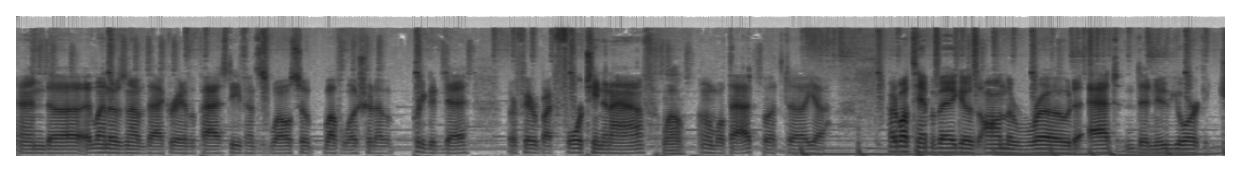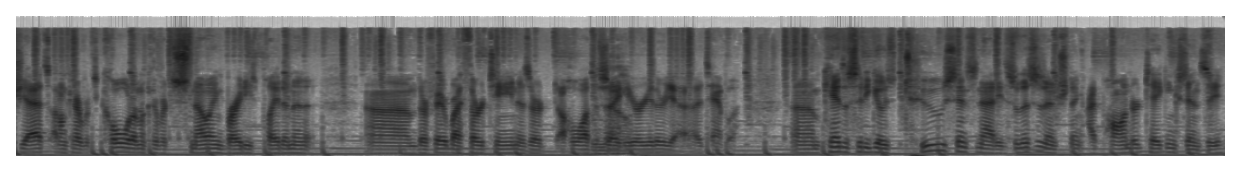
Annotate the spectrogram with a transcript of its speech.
and uh, Atlanta doesn't have that great of a pass defense as well. So Buffalo should have a pretty good day. They're favored by 14 and a half. Well. I don't know about that, but uh, yeah. How about Tampa Bay goes on the road at the New York Jets? I don't care if it's cold. I don't care if it's snowing. Brady's played in it. Um, they're favored by 13. Is there a whole lot to say here either? Yeah, at Tampa. Um, Kansas City goes to Cincinnati. So this is interesting. I pondered taking Cincy,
